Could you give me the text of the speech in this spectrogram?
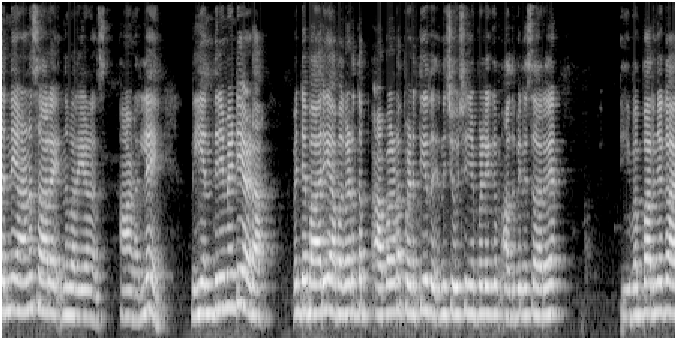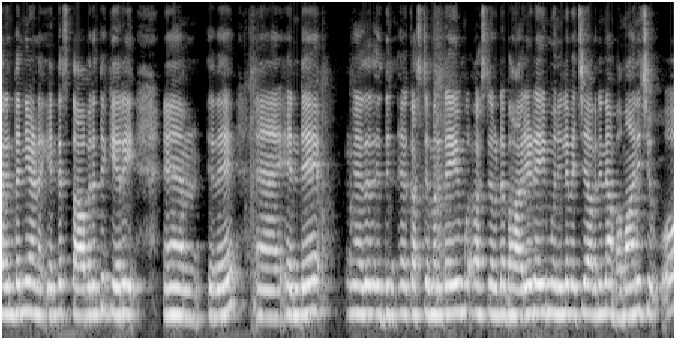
തന്നെയാണ് സാറേ എന്ന് പറയാണ്. ആണല്ലേ? നീ എന്തിനു വേണ്ടിയാടാ ഇവന്റെ ഭാര്യയെ അപകട അപകടപ്പെടുത്തിയത്? എന്ന് ചോദിച്ചു കഴിഞ്ഞപ്പോഴേക്കും അത് പിന്നെ സാറേ ഇവൻ പറഞ്ഞ കാര്യം തന്നെയാണ്. എന്റെ സ്ഥാപനത്തിൽ കയറി ഇത് എന്റെ കസ്റ്റമറുടെയും കസ്റ്റമറുടെ ഭാര്യയുടെയും മുന്നിൽ വെച്ച് അവനെന്നെ അപമാനിച്ചു. ഓ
